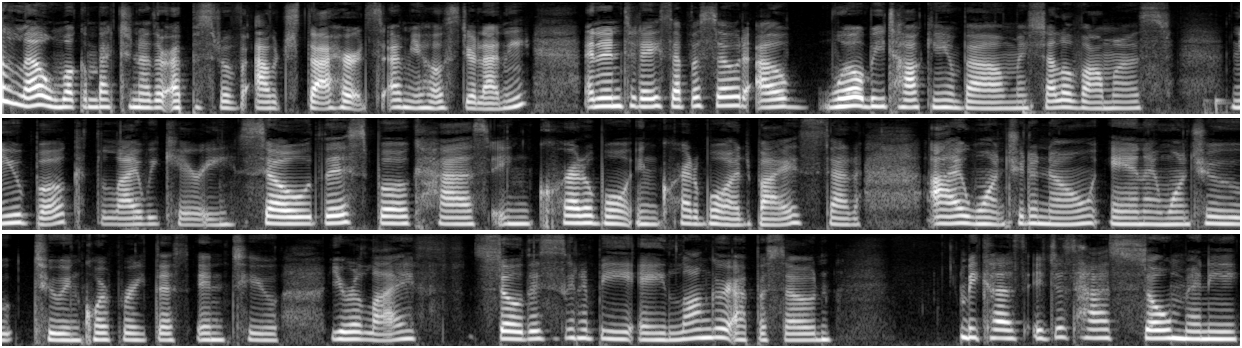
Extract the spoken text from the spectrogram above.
Hello, and welcome back to another episode of Ouch That Hurts. I'm your host, Yolany, and in today's episode, I will be talking about Michelle Obama's new book, The Light We Carry. So, this book has incredible, incredible advice that I want you to know, and I want you to incorporate this into your life. So, this is going to be a longer episode because it just has so many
